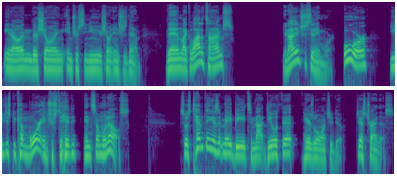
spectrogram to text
you know, and they're showing interest in you, you're showing interest in them. Then, like a lot of times, you're not interested anymore, or you just become more interested in someone else. So, as tempting as it may be to not deal with it, here's what I want you to do just try this.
